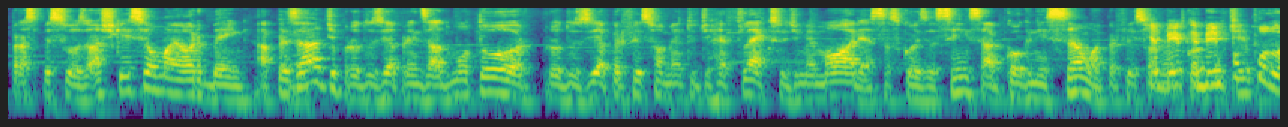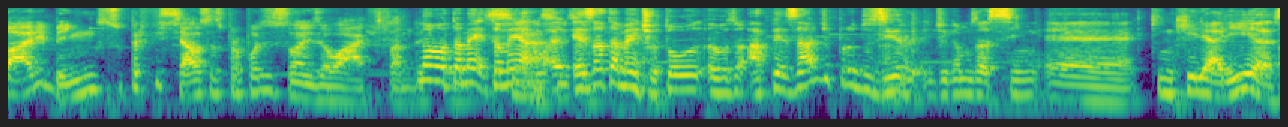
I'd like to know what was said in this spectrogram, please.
para as pessoas. Eu acho que esse é o maior bem. Apesar de produzir aprendizado motor, produzir aperfeiçoamento de reflexo, de memória, essas coisas assim, sabe? Cognição, é, aperfeiçoamento bem, é bem popular e bem superficial essas proposições, eu acho, sabe? Não, eu Tipo, também, também sim, sim, sim. exatamente. Eu tô, eu- apesar de produzir, digamos assim, é, quinquilharias,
